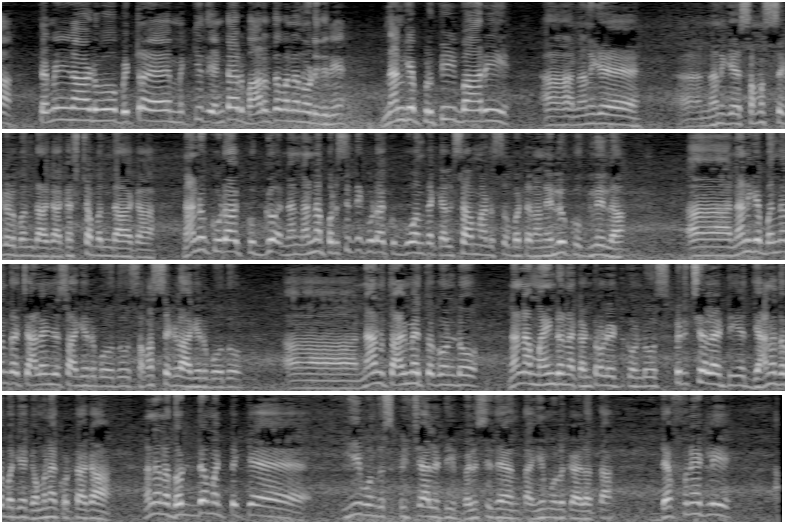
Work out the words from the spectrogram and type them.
ತಮಿಳುನಾಡು ಬಿಟ್ರೆ ಮಿಕ್ಕಿದ ಎಂಟೈರ್ ಭಾರತವನ್ನ ನೋಡಿದ್ದೀನಿ. ನನಗೆ ಪ್ರತಿ ಬಾರಿ ನನಗೆ ನನಗೆ ಸಮಸ್ಯೆಗಳು ಬಂದಾಗ, ಕಷ್ಟ ಬಂದಾಗ, ನಾನು ಕೂಡ ಕುಗ್ಗು, ನನ್- ನನ್ನ ಪರಿಸ್ಥಿತಿ ಕೂಡ ಕುಗ್ಗುವಂತ ಕೆಲಸ ಮಾಡಿಸು, ಬಟ್ ನಾನು ಎಲ್ಲೂ ಕುಗ್ಲಿಲ್ಲ. ನನಗೆ ಬಂದಂಥ ಚಾಲೆಂಜಸ್ ಆಗಿರ್ಬೋದು, ಸಮಸ್ಯೆಗಳಾಗಿರ್ಬೋದು ನಾನು ತಾಳ್ಮೆ ತಗೊಂಡು, ನನ್ನ ಮೈಂಡನ್ನು ಕಂಟ್ರೋಲ್ ಇಟ್ಕೊಂಡು ಸ್ಪಿರಿಚುಯಾಲಿಟಿ ಧ್ಯಾನದ ಬಗ್ಗೆ ಗಮನ ಕೊಟ್ಟಾಗ ನನ್ನನ್ನು ದೊಡ್ಡ ಮಟ್ಟಕ್ಕೆ ಈ ಒಂದು ಸ್ಪಿರಿಚುಯಾಲಿಟಿ ಬೆಳೆಸಿದೆ ಅಂತ ಈ ಮೂಲಕ ಹೇಳುತ್ತಾ ಡೆಫಿನೆಟ್ಲಿ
